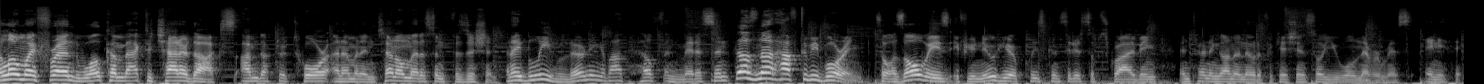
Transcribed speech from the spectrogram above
Hello, my friend. Welcome back to Chatterdocs. I'm Dr. Tor and I'm an internal medicine physician. And I believe learning about health and medicine does not have to be boring. So, as always, if you're new here, please consider subscribing and turning on a notification so you will never miss anything.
